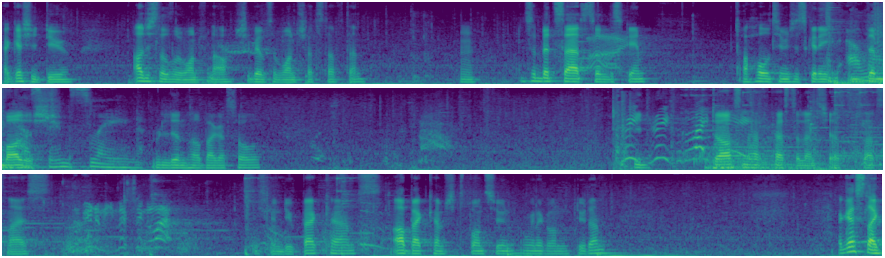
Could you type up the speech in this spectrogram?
I guess you do. I'll just level the one for now. Should be able to one-shot stuff then. Hmm. It's a bit sad still this game. Our whole team is just getting An ally demolished. has been slain. Really didn't help I got solo. He Doesn't away. have pestilence yet, so that's nice. Enemy missing left. He's gonna do back camps. Our back camps should spawn soon. I'm gonna go and do them. I guess like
